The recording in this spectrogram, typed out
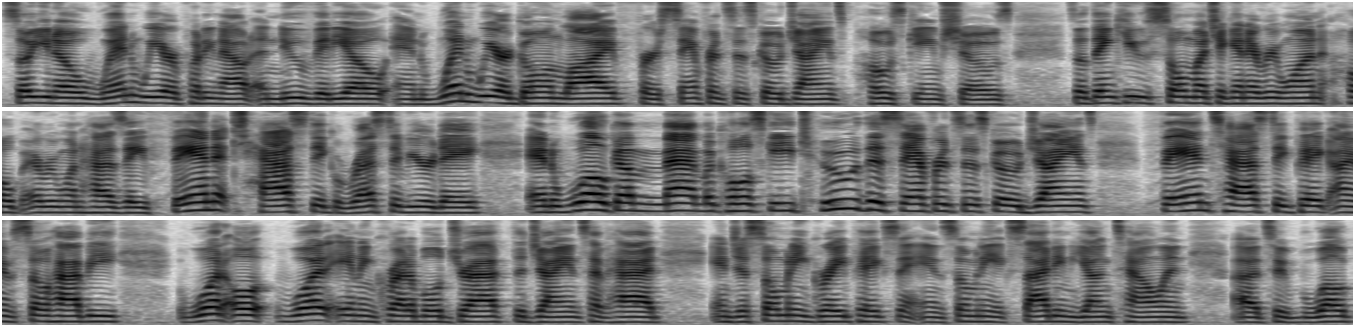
so you know when we are putting out a new video and when we are going live for San Francisco Giants post-game shows. So thank you so much again, everyone. Hope everyone has a fantastic rest of your day. And welcome Matt Mikulski to the San Francisco Giants. Fantastic pick. I am so happy what what an incredible draft the Giants have had, and just so many great picks and so many exciting young talent uh, to well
